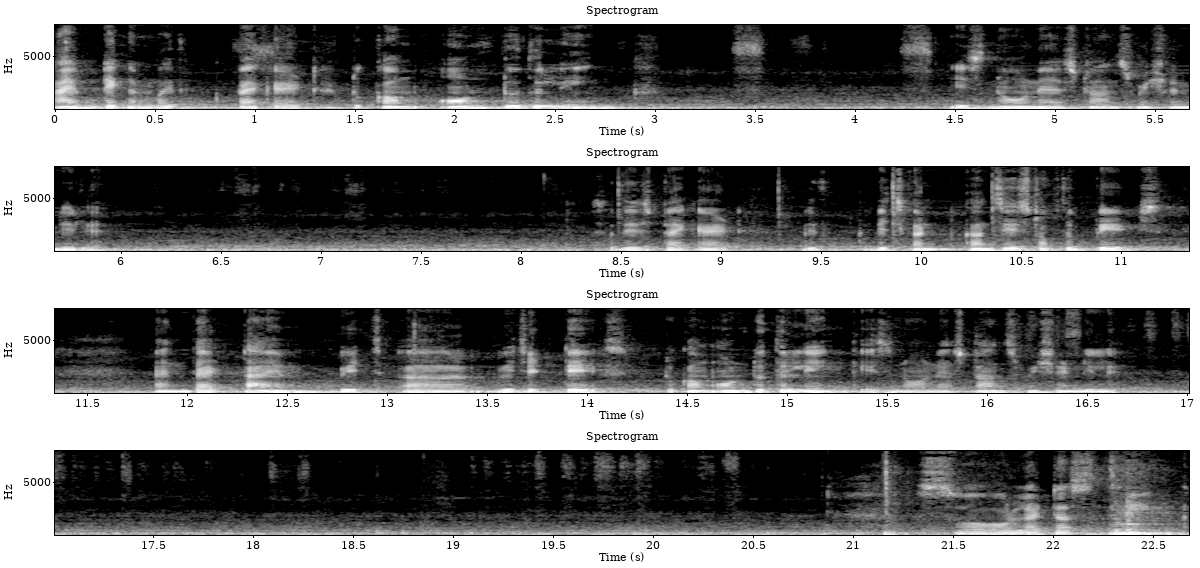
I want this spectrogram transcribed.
time taken by the packet to come onto the link is known as transmission delay. So this packet with, which con- consists of the bits and that time which uh, which it takes to come onto the link is known as transmission delay so let us think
